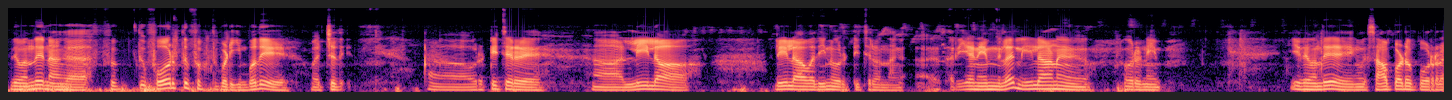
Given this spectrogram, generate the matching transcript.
இது வந்து நாங்கள் ஃபிஃப்த்து ஃபோர்த்து ஃபிஃப்த்து படிக்கும்போது வச்சது. ஒரு டீச்சரு லீலா லீலாவதின்னு ஒரு டீச்சர் வந்தாங்க. சரியாக நேம் இல்லை லீலான்னு ஒரு நேம் இது வந்து எங்களுக்கு சாப்பாடு போடுற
